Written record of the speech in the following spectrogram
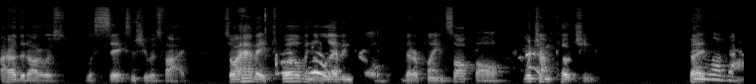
our other daughter was was six and she was five. So I have a 12 and 11 year old that are playing softball, which I'm coaching. But I love that.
